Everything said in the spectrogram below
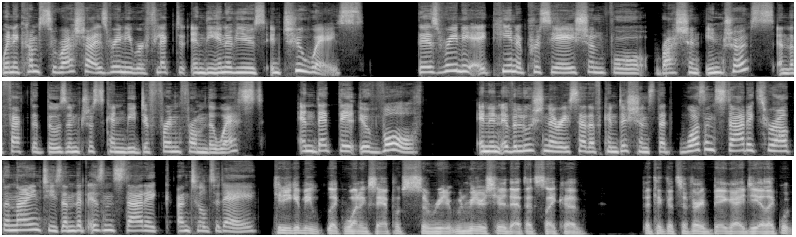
when it comes to Russia is really reflected in the interviews in two ways. There's really a keen appreciation for Russian interests and the fact that those interests can be different from the West and that they evolve in an evolutionary set of conditions that wasn't static throughout the 90s and that isn't static until today. Can you give me like one example so reader, when readers hear that, that's like a, I think that's a very big idea. Like what,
